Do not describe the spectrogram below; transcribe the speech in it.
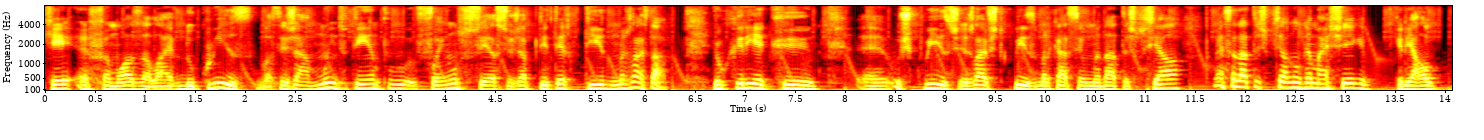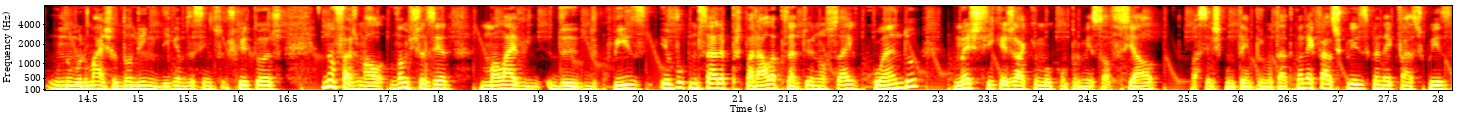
que é a famosa live do quiz. Você já há muito tempo foi um sucesso, eu já podia ter repetido, mas lá está. Eu queria que uh, os quizzes, as lives de quiz marcassem uma data especial. Essa data especial nunca mais chega. Queria algo, um número mais redondinho, digamos assim, de subscritores. Não faz mal, vamos fazer uma live de, de quiz. Eu vou começar a prepará-la, portanto, eu não sei quando, mas fica já aqui o meu compromisso oficial vocês que me têm perguntado quando é que fazes quiz, quando é que fazes quiz,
